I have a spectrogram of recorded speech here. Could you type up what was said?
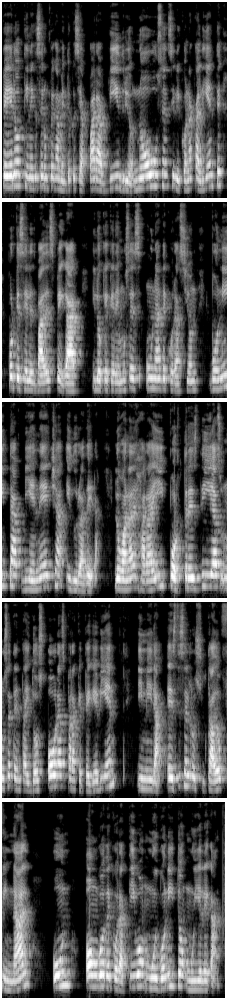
pero tiene que ser un pegamento que sea para vidrio. No usen silicona caliente porque se les va a despegar y lo que queremos es una decoración bonita, bien hecha y duradera. Lo van a dejar ahí por tres días, unos 72 horas para que pegue bien. Y mira, este es el resultado final, un hongo decorativo muy bonito, muy elegante.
